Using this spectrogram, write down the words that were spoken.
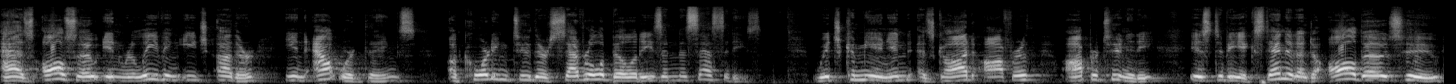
as also in relieving each other in outward things according to their several abilities and necessities which communion, as God offereth opportunity, is to be extended unto all those who,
